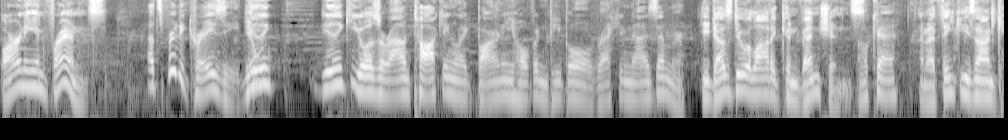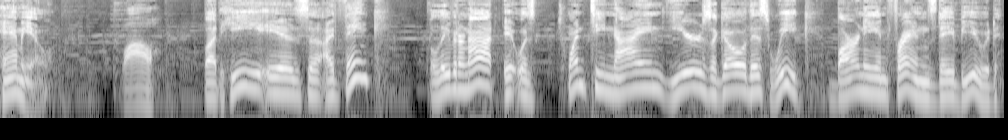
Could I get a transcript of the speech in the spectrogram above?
Barney and Friends. That's pretty crazy. Do you You- think? Do you think he goes around talking like Barney, hoping people recognize him? Or He does do a lot of conventions, okay, and I think he's on Cameo. wow. But he is, uh, I think, believe it or not, it was 29 years ago this week. Barney and Friends debuted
